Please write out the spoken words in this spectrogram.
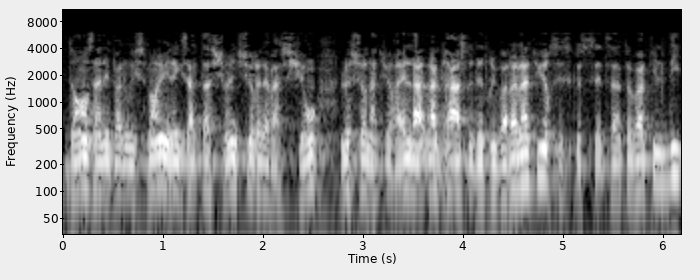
dans un épanouissement, une exaltation, une surélévation, le surnaturel, la, grâce ne détruit pas la nature, c'est ce que c'est saint Thomas qui le dit.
